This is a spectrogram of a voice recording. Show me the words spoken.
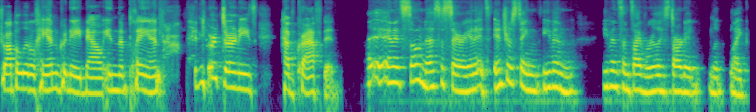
drop a little hand grenade now in the plan that your attorneys have crafted and it's so necessary and it's interesting even even since i've really started like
